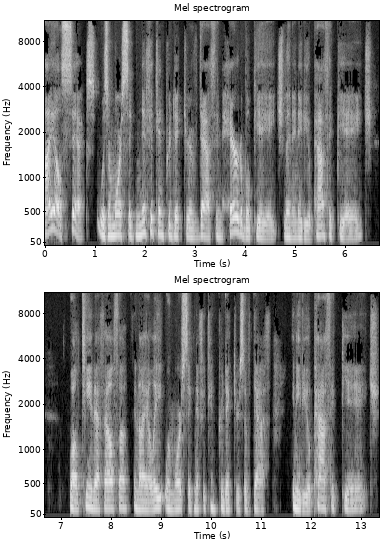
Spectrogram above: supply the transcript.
IL 6 was a more significant predictor of death in heritable PAH than in idiopathic PAH, while TNF alpha and IL 8 were more significant predictors of death in idiopathic PAH.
